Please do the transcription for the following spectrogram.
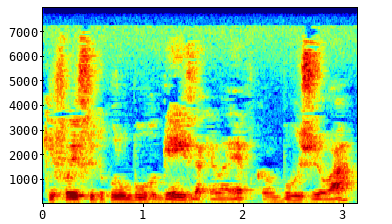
que foi escrito por um burguês daquela época, um bourgeois,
